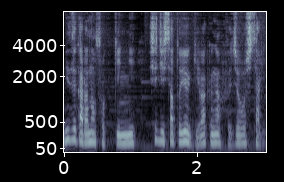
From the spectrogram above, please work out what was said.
う、自らの側近に指示したという疑惑が浮上したり、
